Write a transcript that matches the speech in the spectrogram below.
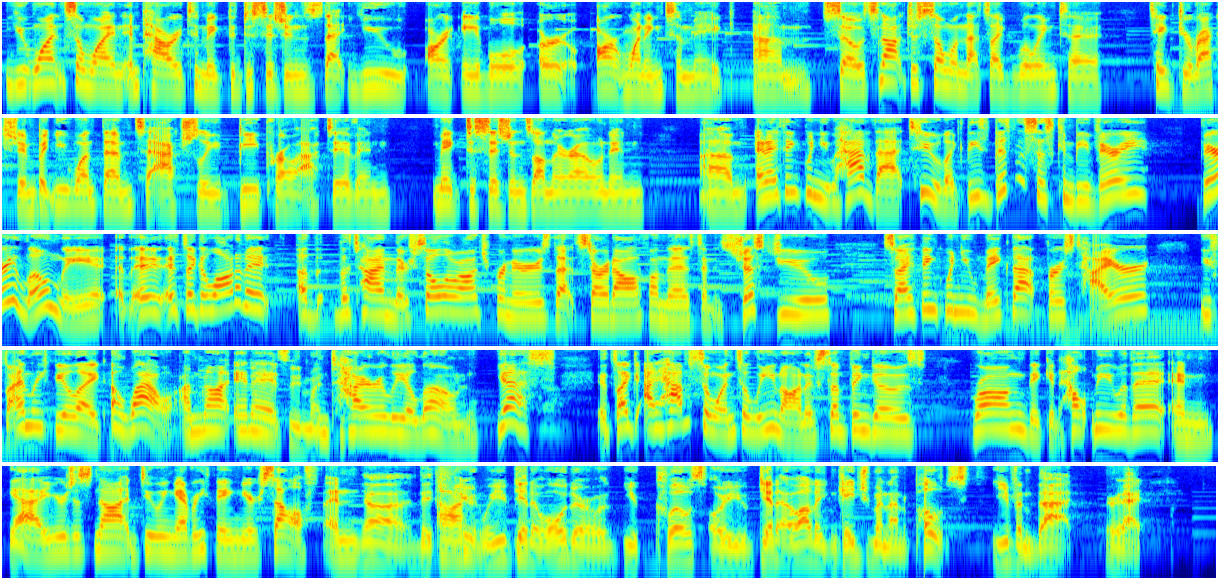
you want someone empowered to make the decisions that you aren't able or aren't wanting to make. Um, so it's not just someone that's like willing to take direction, but you want them to actually be proactive and make decisions on their own. And um, and I think when you have that too, like these businesses can be very very lonely. It's like a lot of it of the time they're solo entrepreneurs that start off on this and it's just you. So I think when you make that first hire, you finally feel like, oh wow, I'm not in it entirely alone. Yes. It's like I have someone to lean on. If something goes wrong, they can help me with it. And yeah, you're just not doing everything yourself. And Yeah, they Uh, when you get an order or you close or you get a lot of engagement on a post, even that, right?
